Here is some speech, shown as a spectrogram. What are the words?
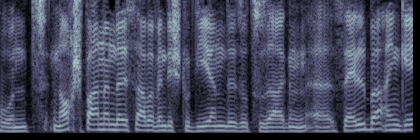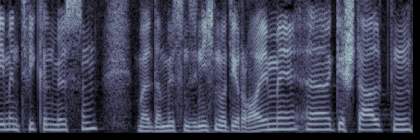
Und noch spannender ist aber, wenn die Studierenden sozusagen äh, selber ein Game entwickeln müssen, weil da müssen sie nicht nur die Räume äh, gestalten,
